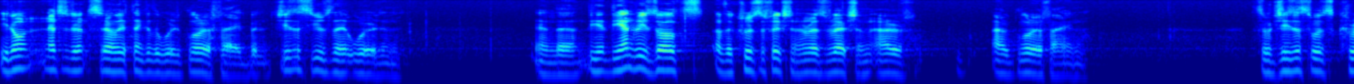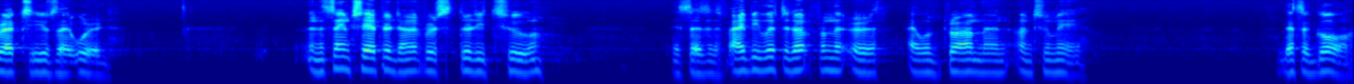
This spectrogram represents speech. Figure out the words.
you don't necessarily think of the word glorified, but Jesus used that word. And, and uh, the, the end results of the crucifixion and resurrection are, are glorifying. So Jesus was correct to use that word. In the same chapter, down at verse 32, it says, If I be lifted up from the earth, I will draw men unto me. That's a goal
